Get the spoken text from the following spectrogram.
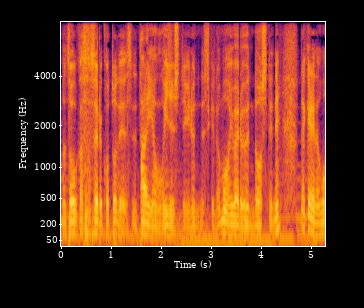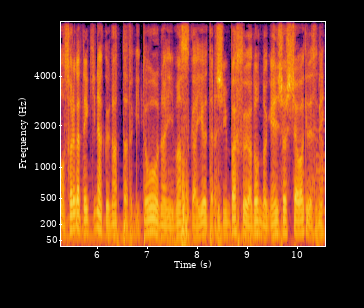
ー、ま、増加させることでですね、体温を維持しているんですけども、いわゆる運動してね。だけれども、それができなくなった時どうなりますか？言うたら心拍数がどんどん減少しちゃうわけですね。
